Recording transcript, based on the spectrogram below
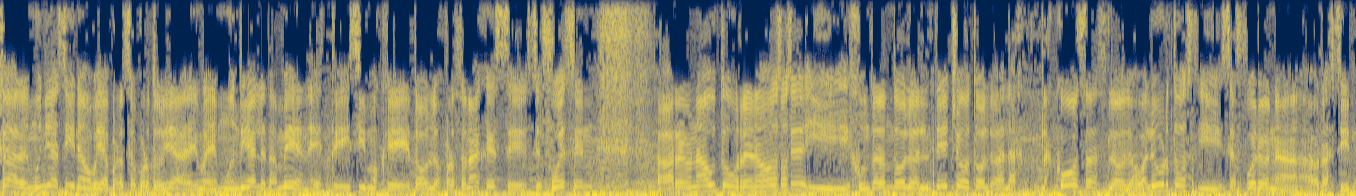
Claro, el mundial sí, no voy a por esa oportunidad. El mundial también, este, hicimos que todos los personajes se, se fuesen, agarraron un auto, un Renault 12 y juntaron todo lo del techo, todas las, cosas, lo- los balurtos y se fueron a Brasil.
